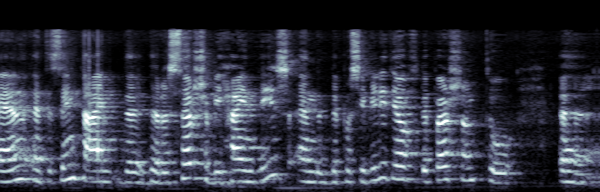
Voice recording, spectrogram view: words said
and at the same time the, the research behind this and the possibility of the person to uh,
